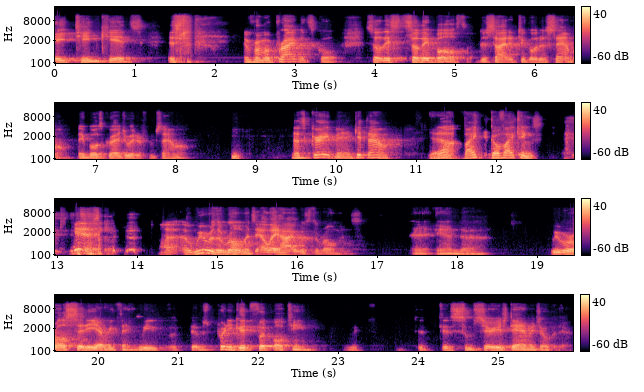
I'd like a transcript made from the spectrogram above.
18 kids is from a private school. So they so they both decided to go to Samo. They both graduated from Samo. That's great, man. Get down. Yeah, uh, go Vikings. yes, uh, we were the Romans. LA High was the Romans, and, and uh, we were all city everything. We it was a pretty good football team. Did, some serious damage over there.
